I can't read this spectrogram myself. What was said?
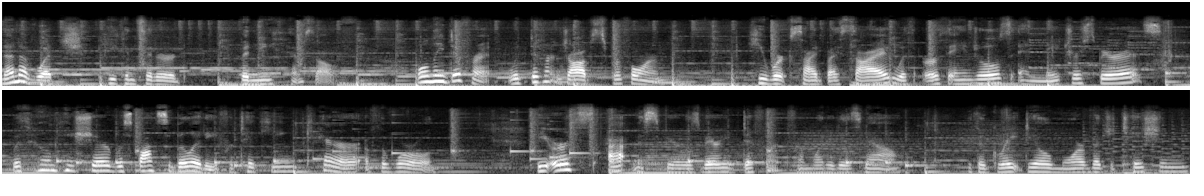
none of which he considered beneath himself, only different, with different jobs to perform. He worked side by side with earth angels and nature spirits with whom he shared responsibility for taking care of the world. The earth's atmosphere was very different from what it is now, with a great deal more vegetation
